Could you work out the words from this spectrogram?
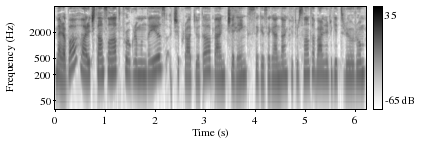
Merhaba, Hariçten Sanat programındayız. Açık Radyo'da ben Çelenk, size gezegenden kültür sanat haberleri getiriyorum.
